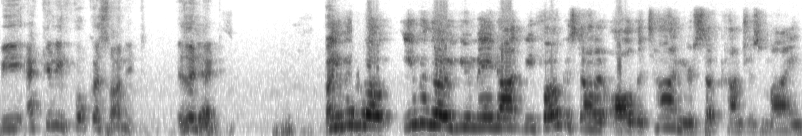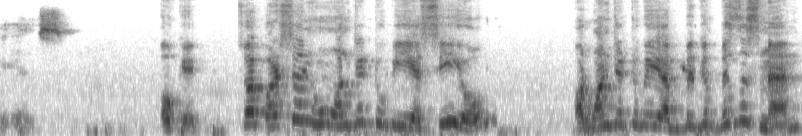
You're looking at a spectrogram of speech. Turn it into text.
we actually focus on it isn't yes. it but even though even though you may not be focused on it all the time your subconscious mind is okay so a person who wanted to be a ceo or wanted to be a big businessman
